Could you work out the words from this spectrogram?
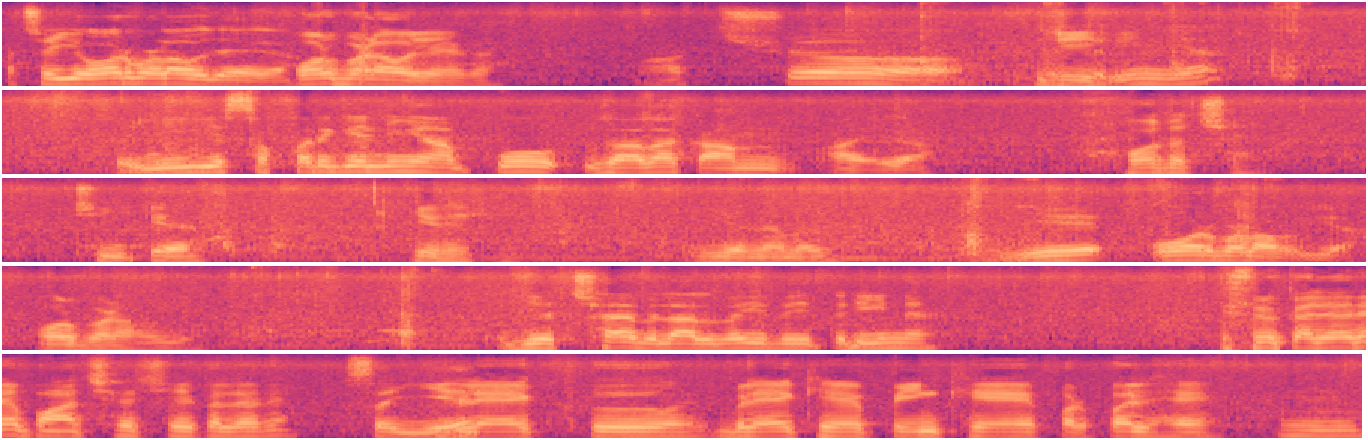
अच्छा ये और बड़ा हो जाएगा? और बड़ा हो जाएगा। अच्छा जी। यार। तो ये ये सफ़र के लिए आपको ज़्यादा काम आएगा। बहुत अच्छा है। ठीक है। ये देखिए। ये ले भाई। ये और बड़ा हो गया। और बड़ा हो गया। ये अच्छा है बिलाल भाई बेहतरीन है। इसमें कलर है पाँच छः छः कलर हैं। सही है। ब्लैक ब्लैक है पिंक है पर्पल है। हम्म,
